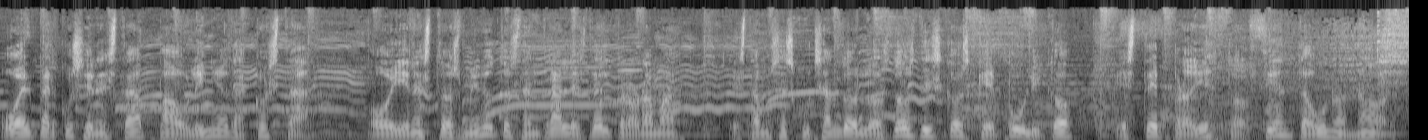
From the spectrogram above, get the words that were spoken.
o el percusionista Paulinho da Costa. Hoy en estos minutos centrales del programa estamos escuchando los dos discos que publicó este proyecto 101 North.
